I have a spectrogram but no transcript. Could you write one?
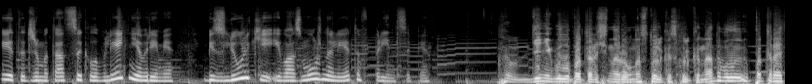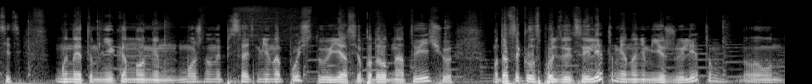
этот же мотоцикл в летнее время без люльки и возможно ли это в принципе? Денег было потрачено ровно столько, сколько надо было потратить. Мы на этом не экономим. Можно написать мне на почту, я все подробно отвечу. Мотоцикл используется и летом, я на нем езжу и летом. Он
